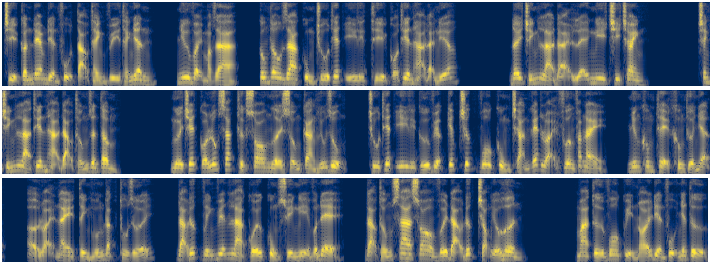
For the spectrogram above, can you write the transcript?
Chỉ cần đem điện phụ tạo thành vì thánh nhân, như vậy mặc ra, công tâu ra cùng chu thiết y thì có thiên hạ đại nghĩa. Đây chính là đại lễ nghi chi tranh. Tranh chính là thiên hạ đạo thống dân tâm. Người chết có lúc xác thực so người sống càng hữu dụng, chu thiết y cứ việc kiếp trước vô cùng chán ghét loại phương pháp này, nhưng không thể không thừa nhận, ở loại này tình huống đặc thù dưới đạo đức vĩnh viễn là cuối cùng suy nghĩ vấn đề, đạo thống xa so với đạo đức trọng yếu hơn. Mà từ vô quỷ nói điền phụ nhân tử,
